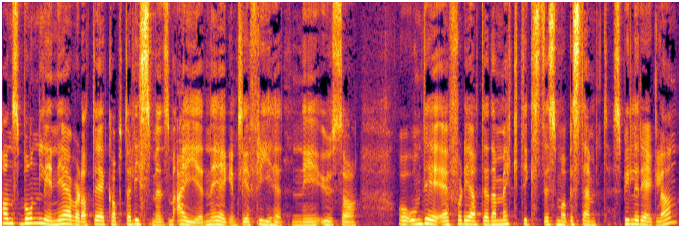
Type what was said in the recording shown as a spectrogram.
Hans båndlinje er vel at det er kapitalismen som eier den egentlige friheten i USA. Og om det er fordi at det er de mektigste som har bestemt spillereglene,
